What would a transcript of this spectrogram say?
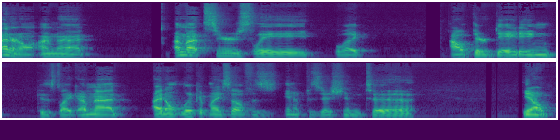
I don't know. I'm not. I'm not seriously like out there dating because like I'm not. I don't look at myself as in a position to, you know,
